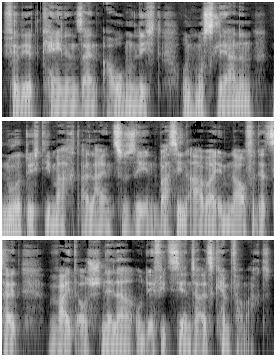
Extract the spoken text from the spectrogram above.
verliert Kanan sein Augenlicht und muss lernen, nur durch die Macht allein zu sehen, was ihn aber im Laufe der Zeit weitaus schneller und effizienter als Kämpfer macht.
